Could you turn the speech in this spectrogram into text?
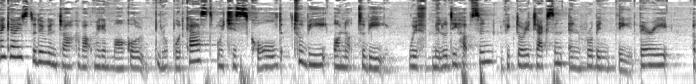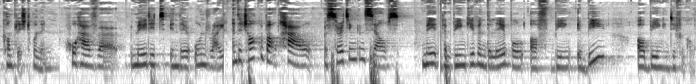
Hi guys, today we're going to talk about Meghan Markle new podcast, which is called To Be or Not to Be, with Melody Hobson, Victoria Jackson, and Robin Thede. Very accomplished women who have uh, made it in their own right, and they talk about how asserting themselves made them being given the label of being a B or being difficult.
